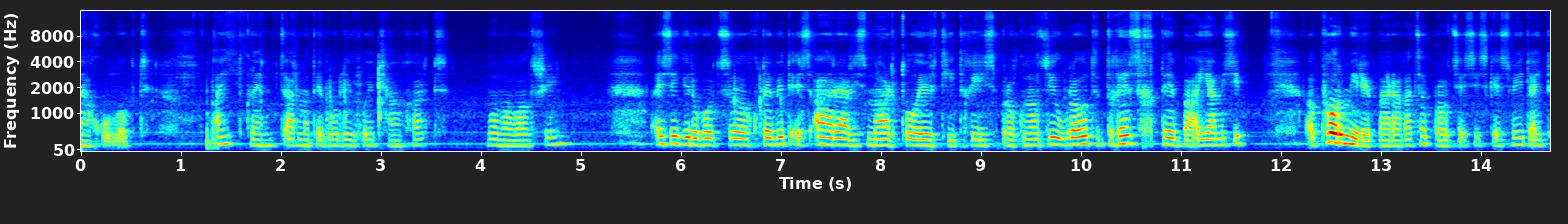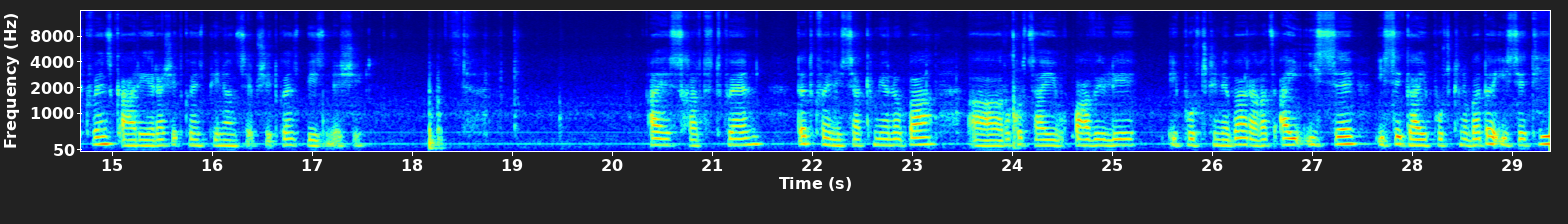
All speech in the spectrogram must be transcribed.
ნახულობთ. აი თქვენ წარმატებული უკვე ჩანხართ მომავალში. ესე იგი როგორც ხვდებით, ეს არ არის მარტო ერთი დღის პროგნოზი, უბრალოდ დღეს ხდება აი ამისი ფორმირება რაღაცა პროცესის გესმით, აი თქვენს კარიერაში, თქვენს ფინანსებში, თქვენს ბიზნესში. აი ეს ხართ თქვენ და თქვენი საქმიანობა როგორც აი ყვავილი იფურჩქნება რაღაც აი ისე ისე გაიფურჩქნება და ისეთი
